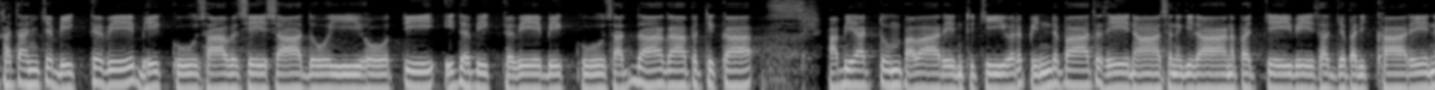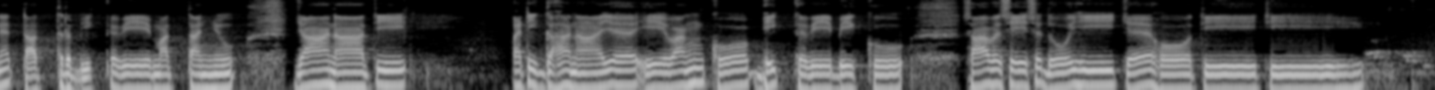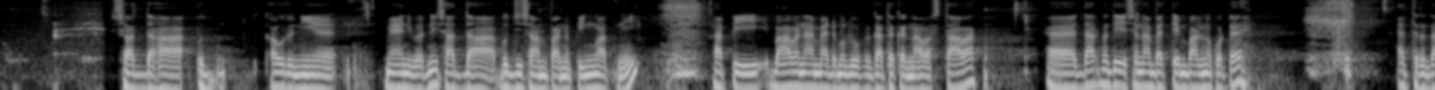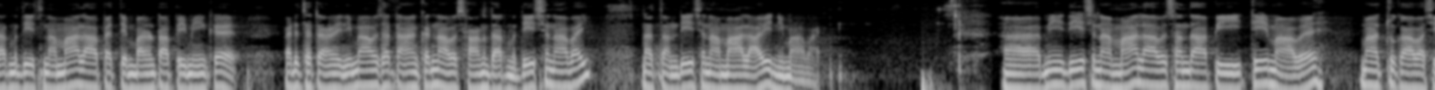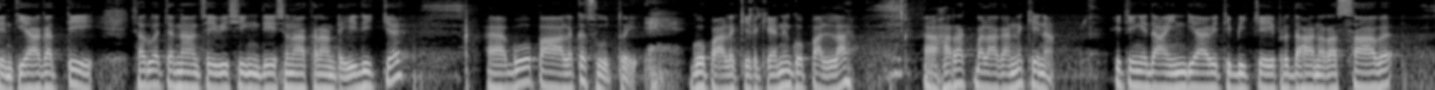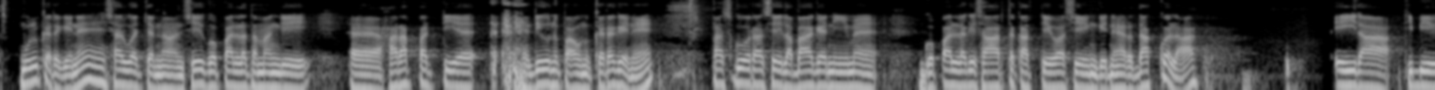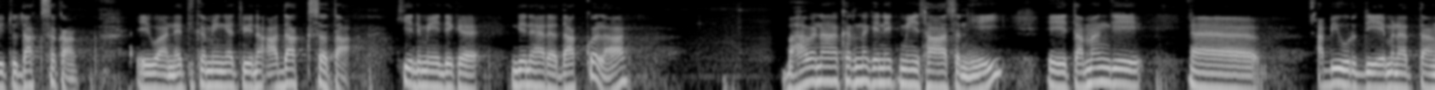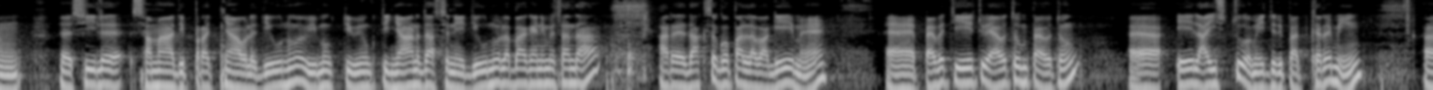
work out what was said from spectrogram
කතංච භික්කවේ භික්ඛු සාවශේෂා දෝයි හෝති ඉද භික්කවේ භික්ඛු සද්ධාගාපතිකා අභියට්ටුම් පවාරෙන්තු චීවර පිණ්ඩපාත සේනාසන ගිලාන පච්චේ වේ සජ්ජ පරික්ඛාරේන తත්‍ර භික්කවේ මත්තඤ්ඤු ජානාති පටිඝානාය එවං කෝ භික්කවේ භික්ඛු සාවශේෂ දෝහි ච හෝති තී ශ්‍රද්ධා කෞරණීය මෑණිවරණි ශ්‍රද්ධා බුද්ධ සම්පන්න පින්වත්නි අපි භාවනා වැඩමුළුවක ගත කරන අවස්ථාවක්. ධර්ම දේශනා පැත්තෙන් බලනකොට ඇත්තට ධර්ම දේශනා මාලාව පැත්තෙන් බලනකොට අපි මේක වැඩසටහනේ නිමාව සටහන් කරන අවසාන ධර්ම දේශනාවයි නැත්නම් දේශනා මාලාවේ නිමාවයි. මේ දේශනා මාලාව සඳහා අපි තේමාව මාතෘකා වශයෙන් තියාගත්තේ සරුවචනාංශයේ විසින් දේශනා කරන්නට ඉදිච්ච ගෝපාලක සූත්‍රය. ගෝපාල කියලා කියන්නේ ගෝපල්ලා හරක් බලා ගන්න කෙනා. ඉතින් එදා ඉන්දියාවේ තිබිච්ච ඒ ප්‍රධාන රස්සාව මුල් කරගෙන ශරුවච්චන් වහන්සේ ගෝපල්ලා තමන්ගේ හරප්පට්ටිය දිනු පවුණු කරගෙන පස්ගෝ රසය ලබා ගැනීම ගෝපල්ලාගේ සාර්ථකත්වයේ වශයෙන් ගෙනහැර දක්වලා ඒලා තිබිය යුතු දක්ෂකම්. ඒවා නැතිකමින් ඇති වෙන අදක්ෂතා කියන මේ දෙක ගෙනහැර දක්වලා භාවනා කරන කෙනෙක් මේ ශාසනයේ ඒ තමන්ගේ අභිවෘද්ධිය එහෙම නැත්නම් සීල සමාධි ප්‍රඥාවල දියුණුව විමුක්ති විමුක්ති ඥාන දර්ශනයේ දියුණුව ලබා ගැනීම සඳහා අර දක්ෂ ගෝපල්ලා වගේම පැවතිය යුතු ඇවතුම් පැවතුම් ඒ ලයිස්තුවම ඉදිරිපත් කරමින්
